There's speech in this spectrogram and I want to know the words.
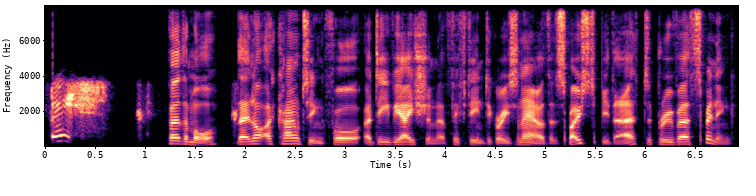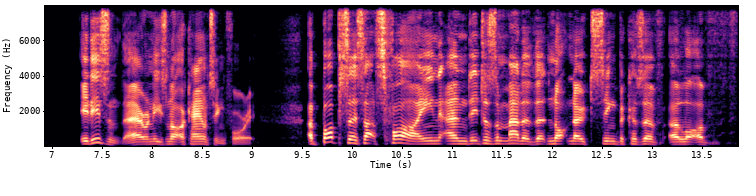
space. Furthermore, they're not accounting for a deviation at 15 degrees an hour that's supposed to be there to prove Earth spinning. It isn't there, and he's not accounting for it. Uh, Bob says that's fine, and it doesn't matter that not noticing because of a lot of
